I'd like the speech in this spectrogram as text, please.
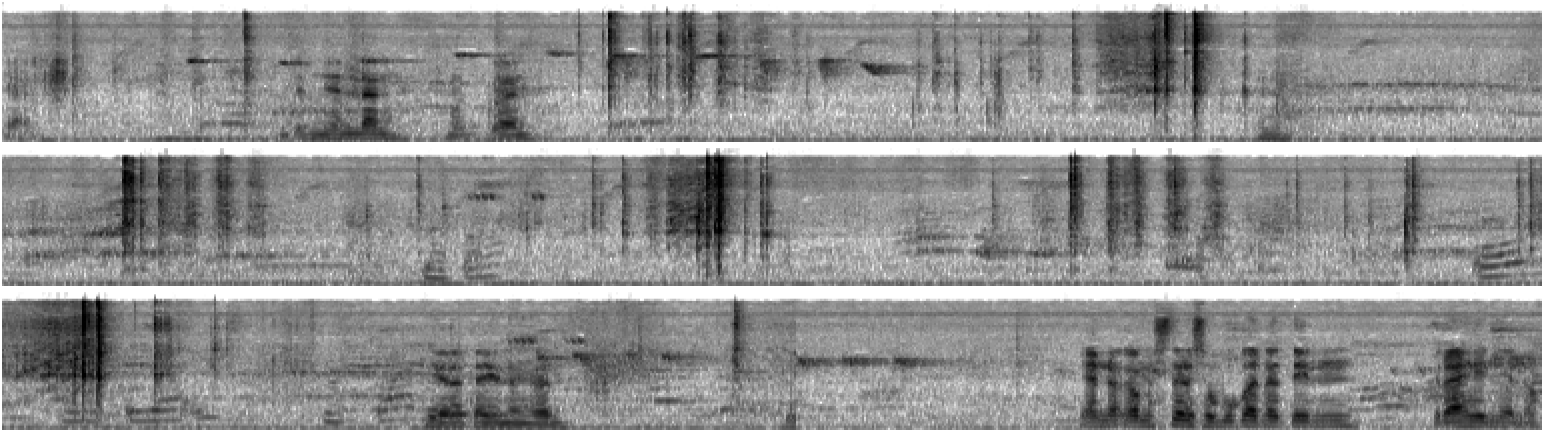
Yan. Ganyan lang. Magkuhan. Tira tayo ng gun. Yan o kamaster, subukan natin tirahin yan o.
